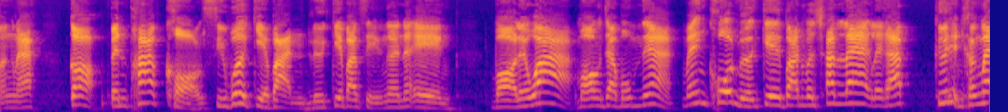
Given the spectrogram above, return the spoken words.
มั้งนะ ก็เป็นภาพของซิลเวอร์เกียร์บันหรือเกียร์บันสีเงินนั่นเอง บอกเลยว่ามองจากมุมเนี่ยแม่งโคตรเหมือนเกีย์บันเวอร์ชั่นแรกเลยครับ คือเห็นครั้งแร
